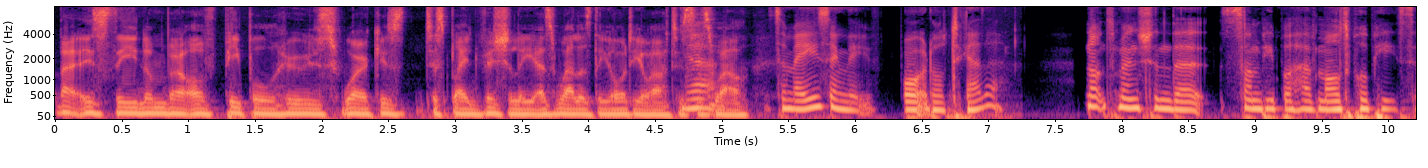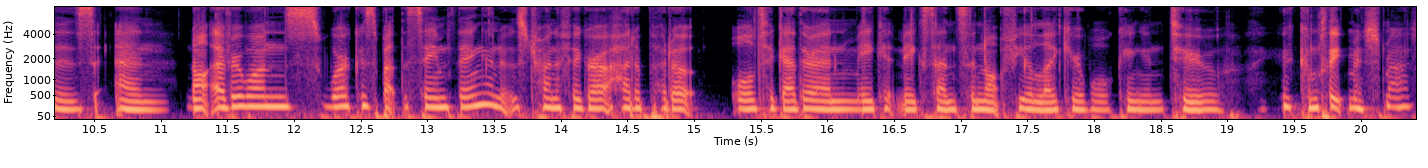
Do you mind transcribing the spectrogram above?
That is the number of people whose work is displayed visually as well as the audio artists as well. It's amazing that you've brought it all together. Not to mention that some people have multiple pieces and not everyone's work is about the same thing. And it was trying to figure out how to put it all together and make it make sense and not feel like you're walking into complete mishmash.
